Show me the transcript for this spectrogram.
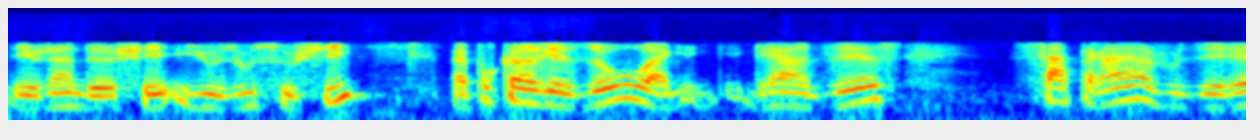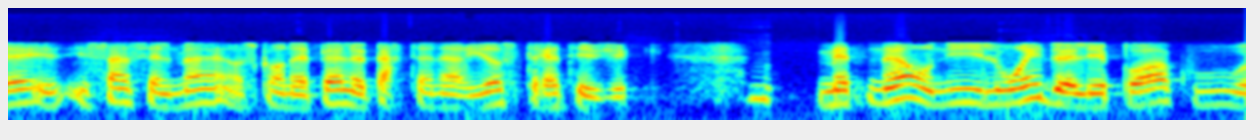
des gens de chez Yuzu Sushi, mais pour qu'un réseau grandisse, ça prend, je vous dirais, essentiellement ce qu'on appelle un partenariat stratégique. Maintenant, on est loin de l'époque où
